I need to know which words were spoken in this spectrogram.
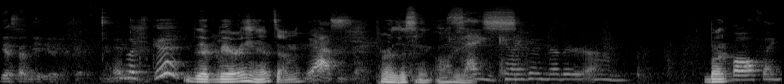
Yes, I did get a haircut. It looks good. You look very handsome Yes. for a listening Dang, audience. can I get another um, Bun. ball thing?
